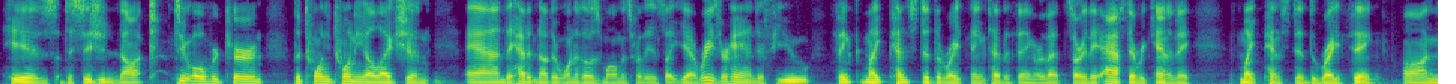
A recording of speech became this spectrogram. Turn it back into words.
his decision not to overturn the 2020 election and they had another one of those moments where it's like, yeah, raise your hand if you think Mike Pence did the right thing, type of thing, or that. Sorry, they asked every candidate Mike Pence did the right thing on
